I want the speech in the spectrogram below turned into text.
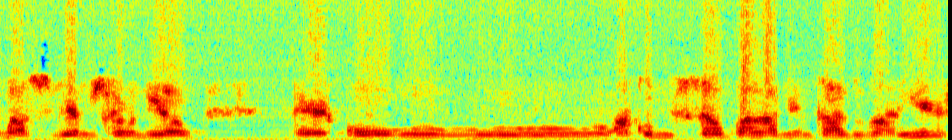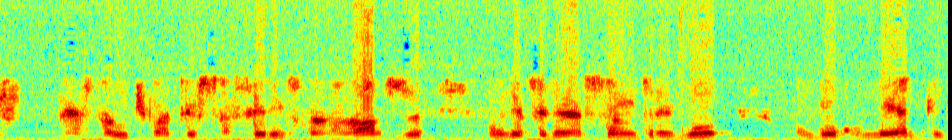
nós tivemos reunião é, com o, o, a Comissão Parlamentar do Varejo, nesta última terça-feira em Florianópolis, onde a Federação entregou um documento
